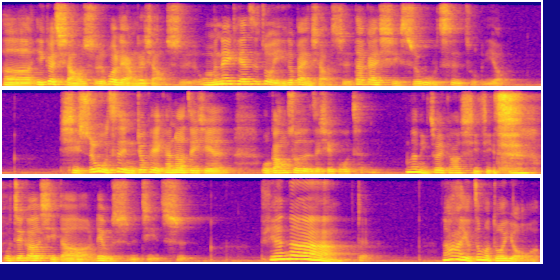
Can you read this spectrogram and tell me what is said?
呃，一个小时或两个小时，我们那天是做一个半小时，大概洗十五次左右。洗十五次，你就可以看到这些我刚刚说的这些过程。那你最高洗几次？我最高洗到六十几次。天哪！对。然后还有这么多油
